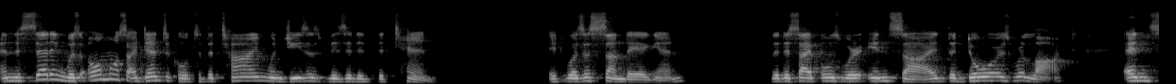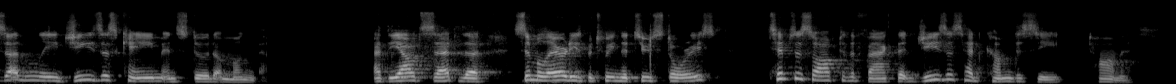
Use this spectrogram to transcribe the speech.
and the setting was almost identical to the time when Jesus visited the ten. It was a Sunday again. The disciples were inside, the doors were locked, and suddenly Jesus came and stood among them. At the outset, the similarities between the two stories tips us off to the fact that Jesus had come to see Thomas.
